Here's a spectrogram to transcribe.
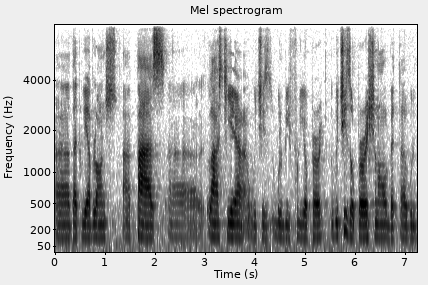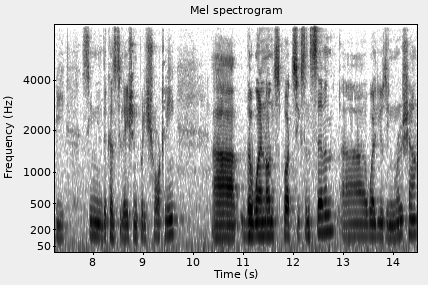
uh, that we have launched uh, PAZ uh, last year, which is will be fully oper which is operational, but uh, will be seen in the constellation pretty shortly. Uh, the one on spot six and seven, uh, well used in Russia,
